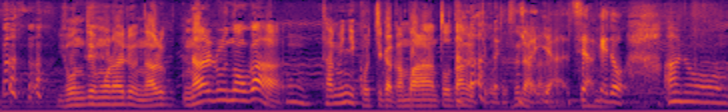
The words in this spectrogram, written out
呼んでもらえるようになるなるのが、うん。ためにこっちが頑張らんとダメってことですねだから。いやいやせやけど、あの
